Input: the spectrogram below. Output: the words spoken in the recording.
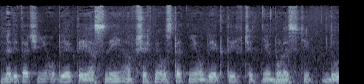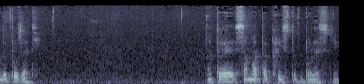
meditační objekt je jasný a všechny ostatní objekty, včetně bolesti, jdou do pozadí. A to je samata přístup k bolesti.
